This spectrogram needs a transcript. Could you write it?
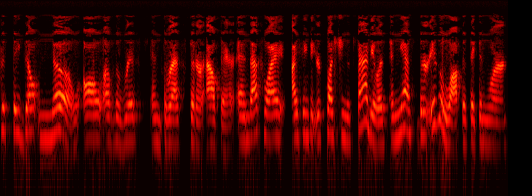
that they don't know all of the risks and threats that are out there. And that's why I think that your question is fabulous. And yes, there is a lot that they can learn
